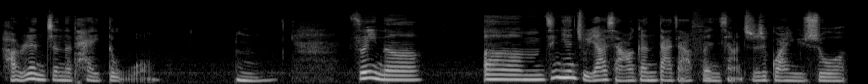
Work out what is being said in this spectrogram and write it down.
好认真的态度哦。嗯，所以呢，嗯，今天主要想要跟大家分享，就是关于说，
